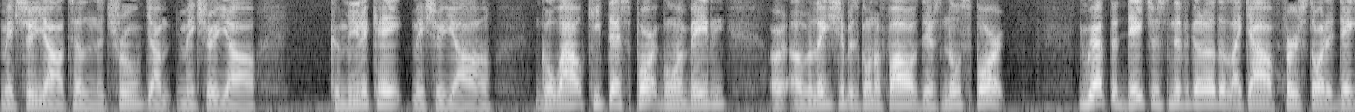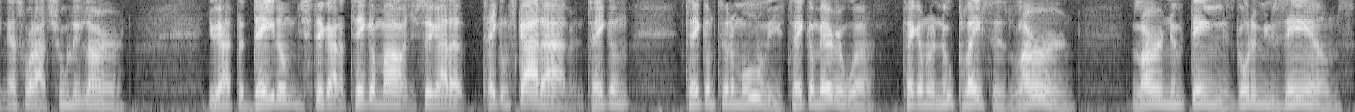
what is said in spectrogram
Make sure y'all telling the truth. Y'all make sure y'all communicate. Make sure y'all go out. Keep that spark going, baby. Or a relationship is gonna fall if there's no spark. You have to date your significant other like y'all first started dating. That's what I truly learned. You have to date them. You still gotta take them out. You still gotta take them skydiving. Take them, take them to the movies. Take them everywhere. Take them to new places. Learn, learn new things. Go to museums.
